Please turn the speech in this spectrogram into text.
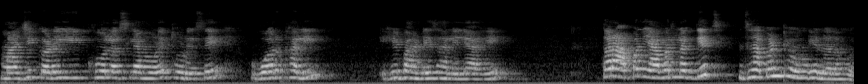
माझी कढई खोल असल्यामुळे थोडेसे वर खाली हे भांडे झालेले आहे. तर आपण यावर लगेच झाकण ठेवून घेणार आहोत.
